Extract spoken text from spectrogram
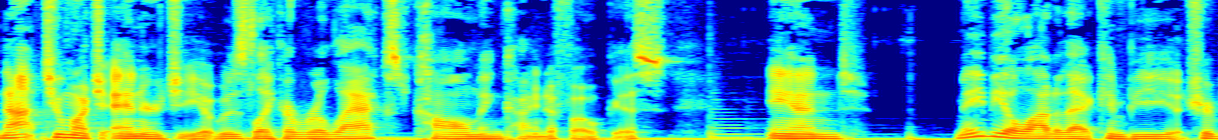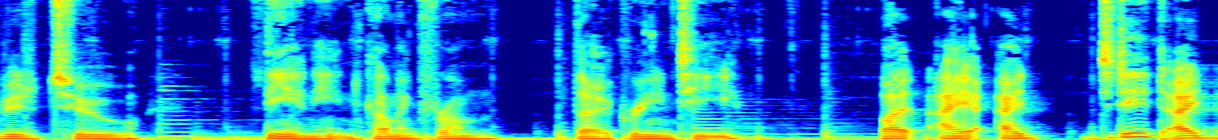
not too much energy. It was like a relaxed, calming kind of focus, and maybe a lot of that can be attributed to theanine coming from the green tea. But I, I did I,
